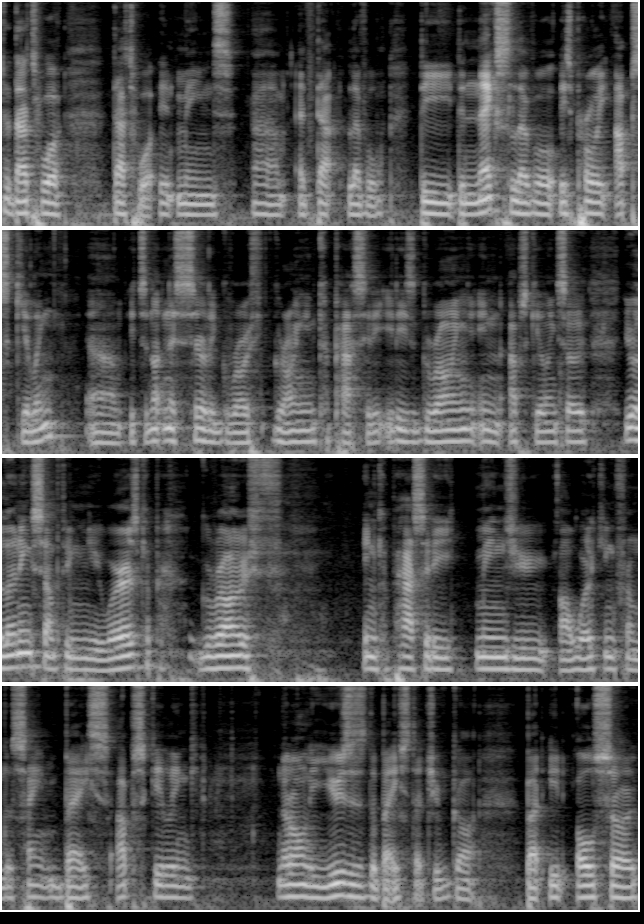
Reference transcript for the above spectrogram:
that's what that's what it means um, at that level. The the next level is probably upskilling. Um, it's not necessarily growth growing in capacity. It is growing in upskilling. So you're learning something new whereas cap- growth in capacity means you are working from the same base. Upskilling not only uses the base that you've got but it also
